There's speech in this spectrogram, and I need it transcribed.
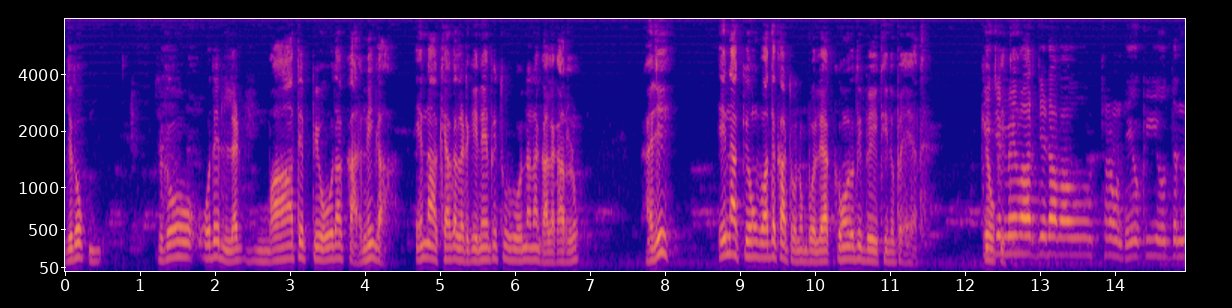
ਜਦੋਂ ਜਦੋਂ ਉਹਦੇ ਲੜ- ਮਾਂ ਤੇ ਪਿਓ ਦਾ ਘਰ ਨਹੀਂਗਾ ਇਹਨਾਂ ਆਖਿਆ ਕਿ ਲੜਕੀ ਨੇ ਵੀ ਤੂੰ ਉਹਨਾਂ ਨਾਲ ਗੱਲ ਕਰ ਲਓ। ਹਾਂਜੀ ਇਹਨਾਂ ਕਿਉਂ ਵੱਧ ਘੱਟ ਉਹਨੂੰ ਬੋਲਿਆ? ਕਿਉਂ ਉਹਦੀ ਬੇਇੱਜ਼ਤੀ ਨੂੰ ਪਿਆ ਹੱਥ? ਕੀ ਕਿਉਂ ਕੀਤੀ? ਜ਼ਿੰਮੇਵਾਰ ਜਿਹੜਾ ਵਾ ਉਹ ਠਹਿਰਾਉਂਦੇ ਹੋ ਕਿ ਉਸ ਦਿਨ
